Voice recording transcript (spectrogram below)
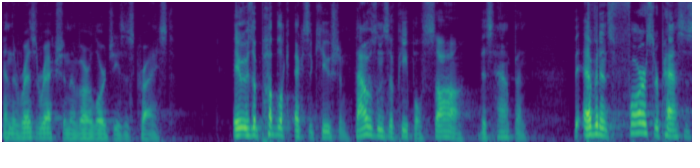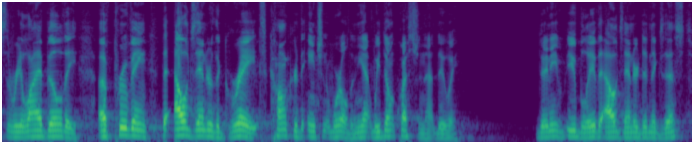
and the resurrection of our Lord Jesus Christ. It was a public execution. Thousands of people saw this happen. The evidence far surpasses the reliability of proving that Alexander the Great conquered the ancient world, and yet we don't question that, do we? Do any of you believe that Alexander didn't exist?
